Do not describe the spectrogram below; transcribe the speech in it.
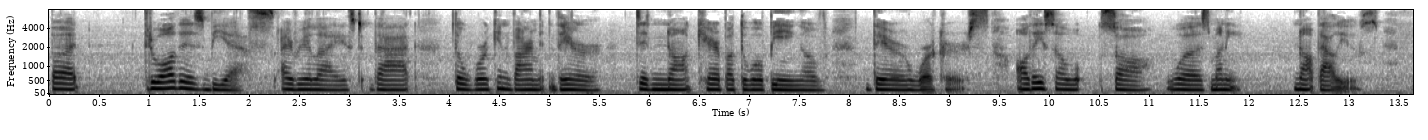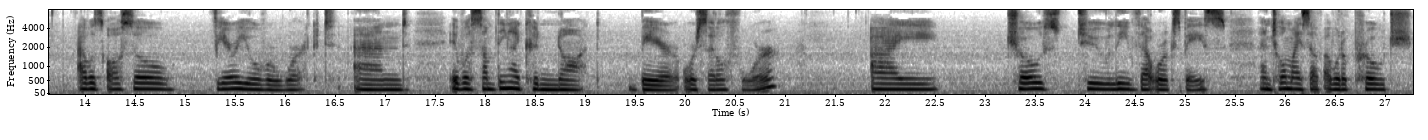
but through all this BS, I realized that the work environment there did not care about the well-being of their workers. All they saw saw was money, not values. I was also very overworked and it was something I could not bear or settle for. I chose to leave that workspace and told myself I would approach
